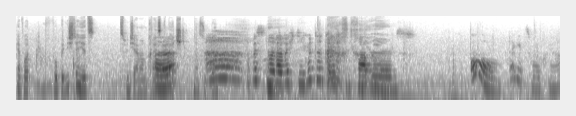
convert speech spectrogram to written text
Hä, wo, wo bin ich denn jetzt? Jetzt bin ich einmal im Kreis Äh? gelatscht. Na super. Ah, Du bist nur da durch die Hütte Ach, durchgekrabbelt. Oh, da geht's hoch, ja.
